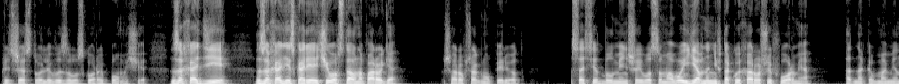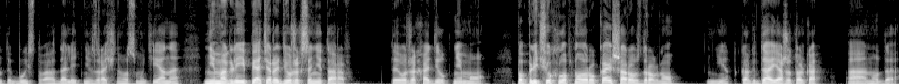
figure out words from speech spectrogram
предшествовали вызову скорой помощи. «Заходи! Заходи скорее! Чего встал на пороге?» Шаров шагнул вперед. Сосед был меньше его самого и явно не в такой хорошей форме. Однако в моменты буйства одолеть невзрачного смутьяна не могли и пятеро дюжих санитаров. «Ты уже ходил к нему?» По плечу хлопнула рука, и Шаров вздрогнул. «Нет, когда? Я же только...» «А, ну да.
